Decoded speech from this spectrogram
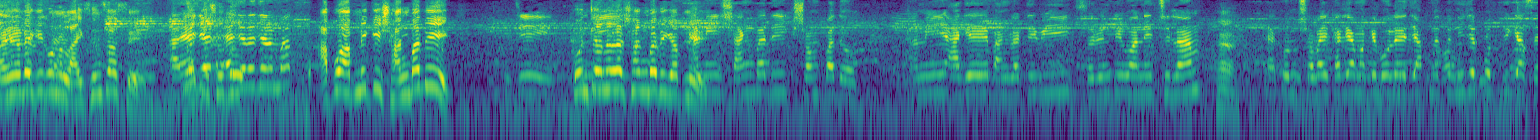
মানে এটা কি কোনো লাইসেন্স আছে? আপু আপনি কি সাংবাদিক? জি। কোন চ্যানেলের সাংবাদিক আপনি? আমি সাংবাদিক সম্পাদক। আমি আগে বাংলা টিভি সেভেন্টি ওয়ানে ছিলাম। হ্যাঁ। এখন সবাই খালি আমাকে বলে যে আপনার তো নিজের পত্রিকা আছে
